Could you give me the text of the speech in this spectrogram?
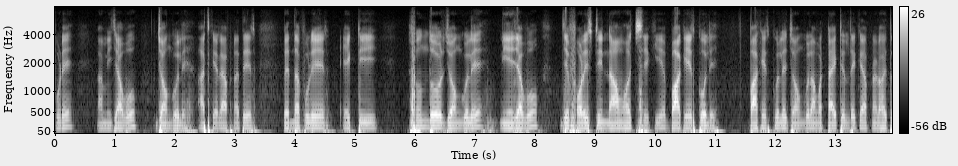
করে আমি যাব জঙ্গলে। আজকের আপনাদের মেদিনীপুরের একটি সুন্দর জঙ্গলে নিয়ে যাব। যে ফরেস্টটির নাম হচ্ছে গিয়ে বাঘের কোলে। বাঘের কোলে জঙ্গল, আমার টাইটেল দেখে আপনারা হয়তো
